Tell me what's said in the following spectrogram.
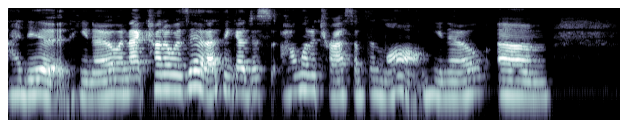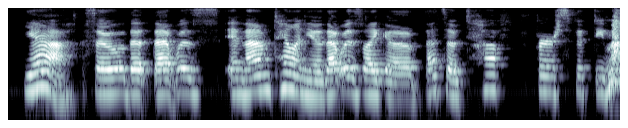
I did, you know, and that kind of was it. I think I just I want to try something long, you know. Um yeah, so that that was and I'm telling you that was like a that's a tough first 50 miler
